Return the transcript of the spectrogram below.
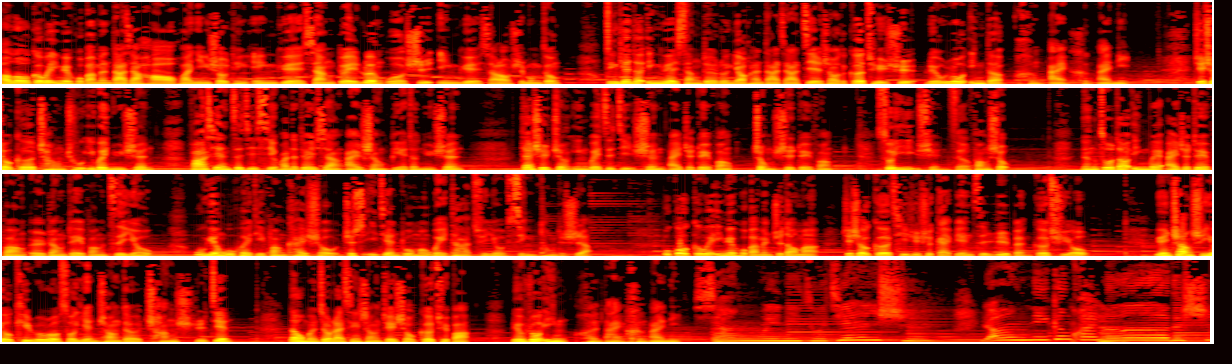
Hello，各位音乐伙伴们，大家好，欢迎收听音乐相对论，我是音乐小老师孟宗。今天的音乐相对论要和大家介绍的歌曲是刘若英的《很爱很爱你》。这首歌唱出一位女生发现自己喜欢的对象爱上别的女生，但是正因为自己深爱着对方，重视对方，所以选择放手。能做到因为爱着对方而让对方自由，无怨无悔地放开手，这是一件多么伟大却又心痛的事啊！不过，各位音乐伙伴们知道吗？这首歌其实是改编自日本歌曲哦，原唱是由 Kiroro 所演唱的《长时间》。那我们就来欣赏这首歌曲吧。刘若英很爱很爱你，想为你做件事，让你更快乐的事。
